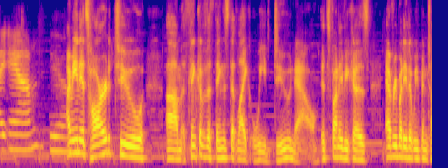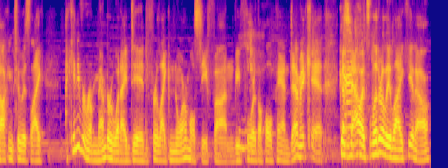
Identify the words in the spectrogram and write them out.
I am. Yeah. I mean, it's hard to um, think of the things that like we do now. It's funny because everybody that we've been talking to is like, I can't even remember what I did for like normalcy fun before the whole pandemic hit. Because now it's literally like, you know,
